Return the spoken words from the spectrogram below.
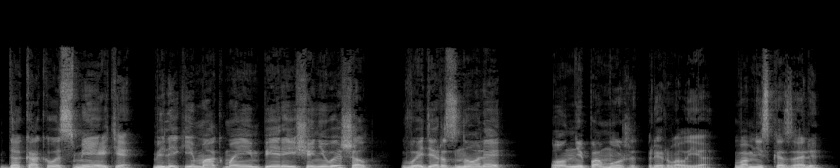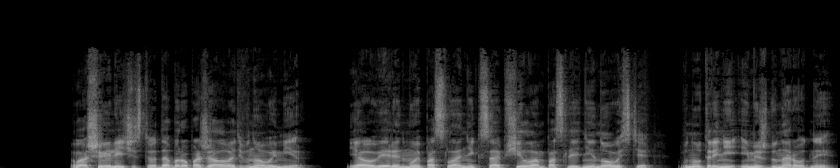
«Да как вы смеете? Великий маг моей империи еще не вышел? Вы дерзнули?» «Он не поможет», – прервал я. «Вам не сказали?» «Ваше Величество, добро пожаловать в новый мир. Я уверен, мой посланник сообщил вам последние новости – внутренний и международный.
